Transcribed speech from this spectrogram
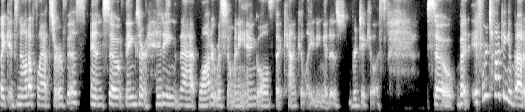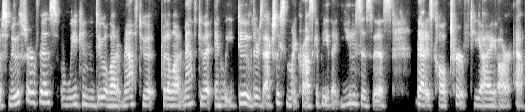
like it's not a flat surface. And so things are hitting that water with so many angles that calculating it is ridiculous. So, but if we're talking about a smooth surface, we can do a lot of math to it, put a lot of math to it, and we do. There's actually some microscopy that uses this that is called TIRF, T-I-R-F.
